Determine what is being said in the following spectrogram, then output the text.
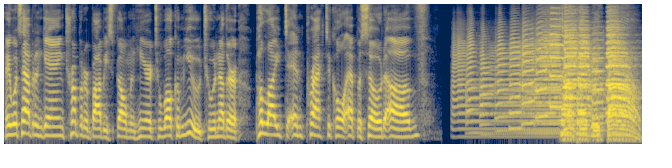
Hey, what's happening, gang? Trumpeter Bobby Spellman here to welcome you to another polite and practical episode of. Trumpet with Bob!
